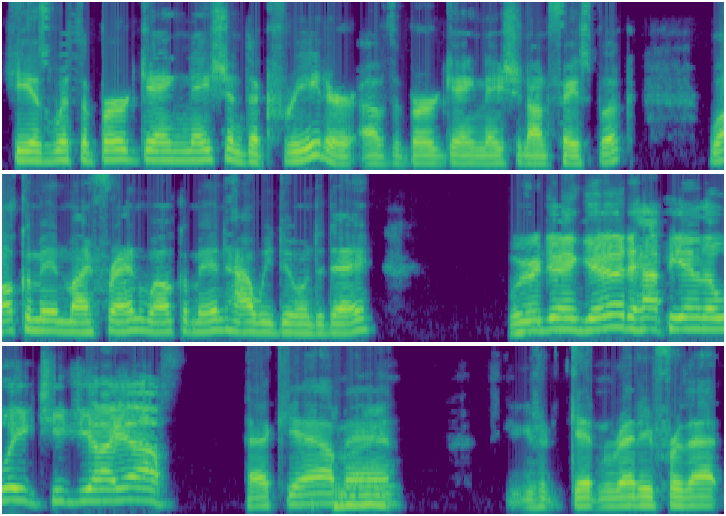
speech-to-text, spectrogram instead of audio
he is with the Bird Gang Nation, the creator of the Bird Gang Nation on Facebook. Welcome in, my friend. Welcome in. How we doing today? We're doing good. Happy end of the week, TGIF. Heck yeah, That's right. man! You're getting ready for that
